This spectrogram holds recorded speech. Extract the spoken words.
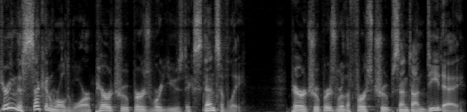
During the Second World War, paratroopers were used extensively. Paratroopers were the first troops sent on D Day.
